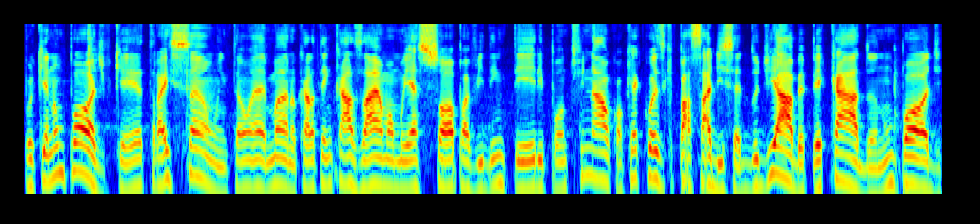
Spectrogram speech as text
porque não pode, porque é traição. Então é, mano, o cara tem que casar, é uma mulher só pra vida inteira e ponto final. Qualquer coisa que passar disso é do diabo, é pecado, não pode.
